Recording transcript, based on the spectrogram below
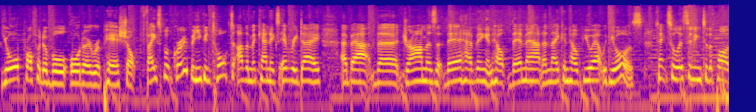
Your Profitable Auto Repair Shop Facebook group. And you can talk to other mechanics every day about the dramas that they're having and help them out, and they can help you out with yours. Thanks for listening to the pod.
